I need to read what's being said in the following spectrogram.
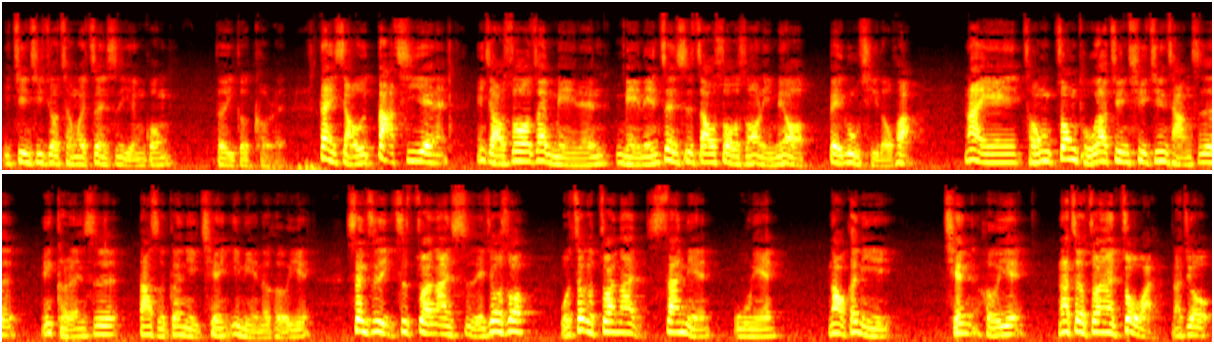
一进去就成为正式员工的一个可能。但小于大企业呢，你假如说在每年每年正式招收的时候，你没有被录取的话，那你从中途要进去，经常是你可能是当时跟你签一年的合约。甚至是专案式，也就是说，我这个专案三年、五年，那我跟你签合约，那这个专案做完，那就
